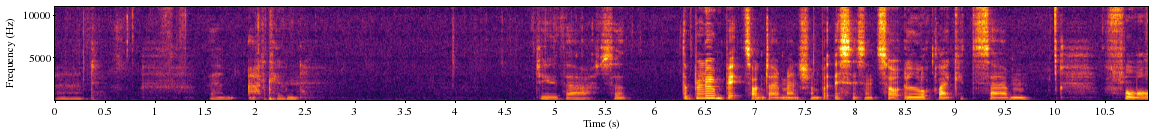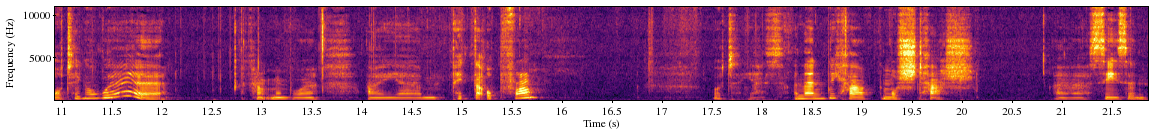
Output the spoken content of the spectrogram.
and then I can do that. So the balloon bit's on dimension, but this isn't, so it'll look like it's um, floating away. I can't remember where I um, picked that up from. But yes, and then we have the Mustache uh, season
